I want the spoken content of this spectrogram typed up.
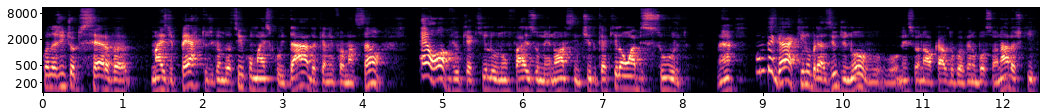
quando a gente observa mais de perto, digamos assim, com mais cuidado aquela informação, é óbvio que aquilo não faz o menor sentido, que aquilo é um absurdo. Né? Vamos pegar aqui no Brasil de novo, vou mencionar o caso do governo Bolsonaro, acho que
